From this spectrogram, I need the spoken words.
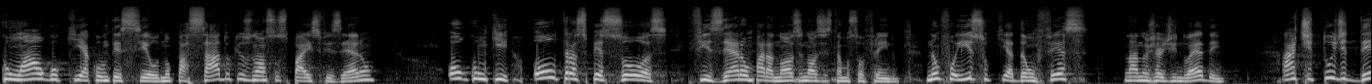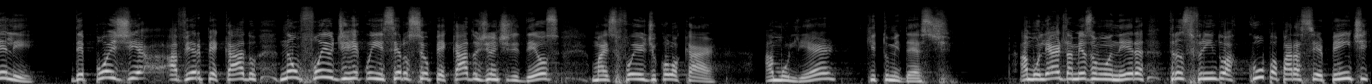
com algo que aconteceu no passado que os nossos pais fizeram, ou com que outras pessoas fizeram para nós e nós estamos sofrendo. Não foi isso que Adão fez lá no jardim do Éden? A atitude dele, depois de haver pecado, não foi o de reconhecer o seu pecado diante de Deus, mas foi o de colocar a mulher que tu me deste a mulher, da mesma maneira, transferindo a culpa para a serpente,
